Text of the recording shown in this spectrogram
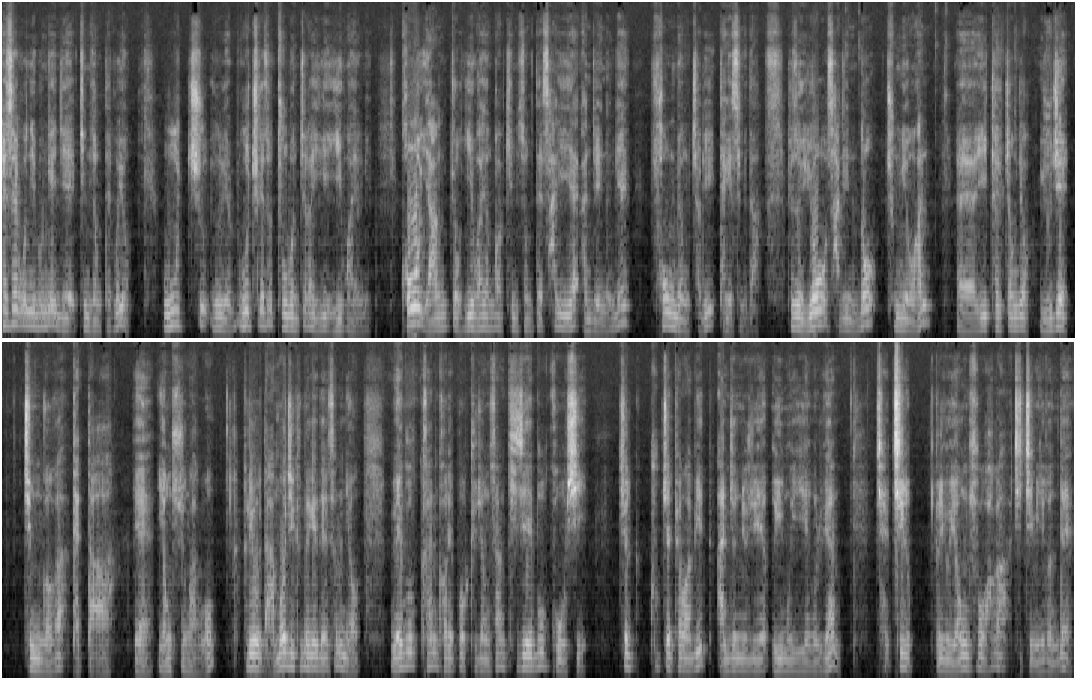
회색 옷 입은 게 이제 김성태고요. 우측, 우측에서 두 번째가 이게 이화영이. 그 양쪽 이화영과 김성태 사이에 앉아 있는 게 송명철이 되겠습니다. 그래서 요 사진도 중요한 에, 이 결정적 유죄 증거가 됐다. 예, 영수증하고 그리고 나머지 금액에 대해서는요. 외국한 거래법 규정상 기재부 고시 즉 국제평화 및 안전유지의 의무 이행을 위한 지급 그리고 영수화가 지침 이건데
